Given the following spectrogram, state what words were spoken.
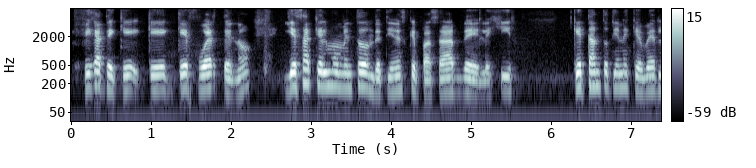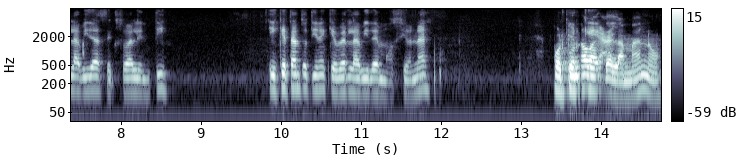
Fíjate qué, qué, qué fuerte, ¿no? Y es aquel momento donde tienes que pasar de elegir qué tanto tiene que ver la vida sexual en ti y qué tanto tiene que ver la vida emocional. Porque, no va de la mano.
